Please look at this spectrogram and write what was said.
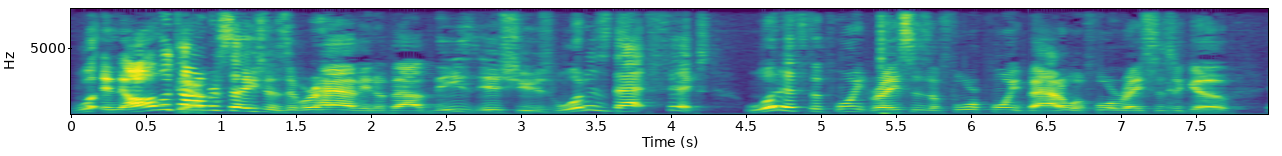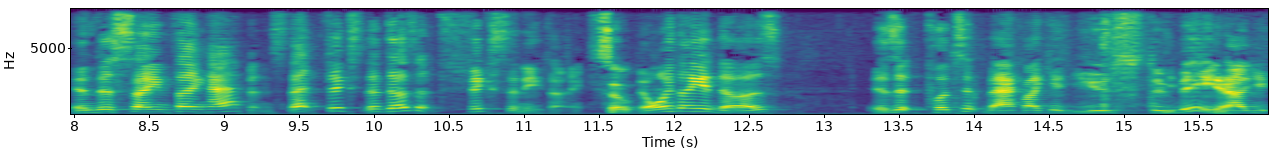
What, in all the Yeah. conversations that we're having about these issues, what does that fix? What if the point race is a four point battle with four races to go and this same thing happens? That fix that doesn't fix anything. So- the only thing it does is it puts it back like it used to be. Yeah. Now, you,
